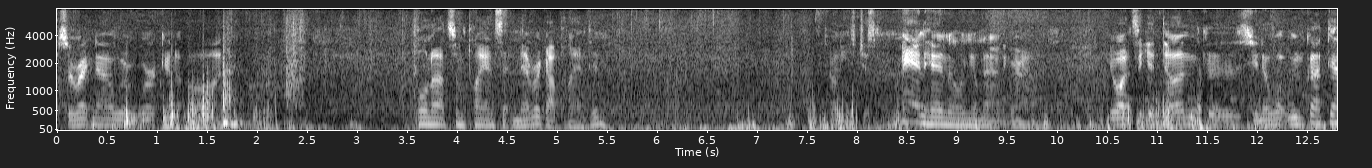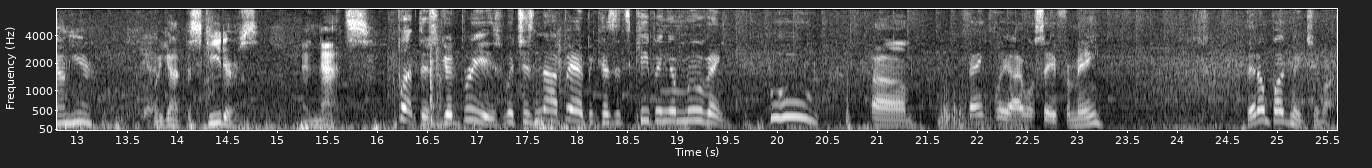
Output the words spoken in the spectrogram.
So right now we're working on pulling out some plants that never got planted. Oh, Tony's just manhandling them out of the ground. He wants to get done because you know what we've got down here? Yeah. We got the skeeters and gnats. But there's a good breeze, which is not bad because it's keeping them moving. Woohoo! Um, thankfully, I will say for me, they don't bug me too much.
